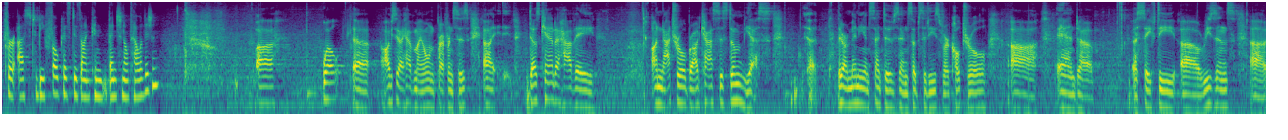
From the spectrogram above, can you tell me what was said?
for us to be focused is on conventional television? Well, uh, obviously, I have my own preferences. Uh, does Canada have a unnatural broadcast system? Yes. Uh, there are many incentives and subsidies for cultural uh, and uh, uh, safety uh, reasons uh,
